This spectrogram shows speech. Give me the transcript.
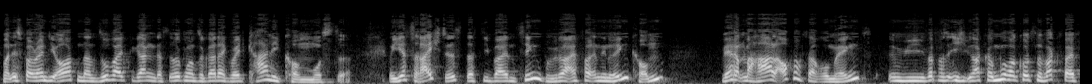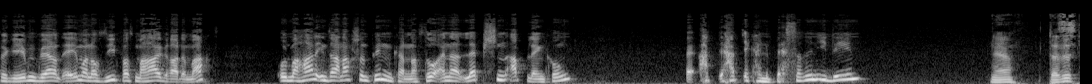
Man ist bei Randy Orton dann so weit gegangen, dass irgendwann sogar der Great Kali kommen musste. Und jetzt reicht es, dass die beiden Singh-Brüder einfach in den Ring kommen, während Mahal auch noch da rumhängt, irgendwie, was weiß ich, Nakamura kurz eine Backpfeife geben, während er immer noch sieht, was Mahal gerade macht, und Mahal ihn danach schon pinnen kann, nach so einer läppschen Ablenkung. Äh, habt, habt ihr keine besseren Ideen? Ja, das ist,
